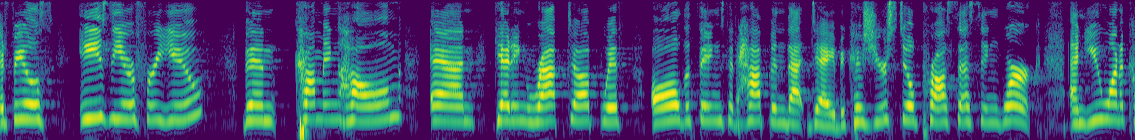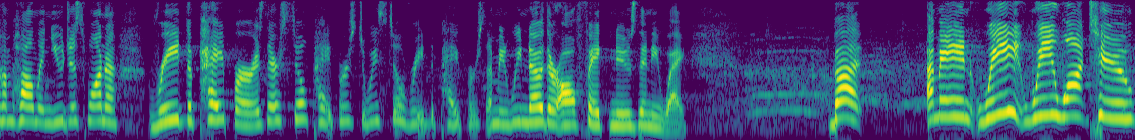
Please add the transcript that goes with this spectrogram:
It feels easier for you than coming home and getting wrapped up with all the things that happened that day because you're still processing work and you want to come home and you just want to read the paper. Is there still papers? Do we still read the papers? I mean, we know they're all fake news anyway. But I mean, we we want to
